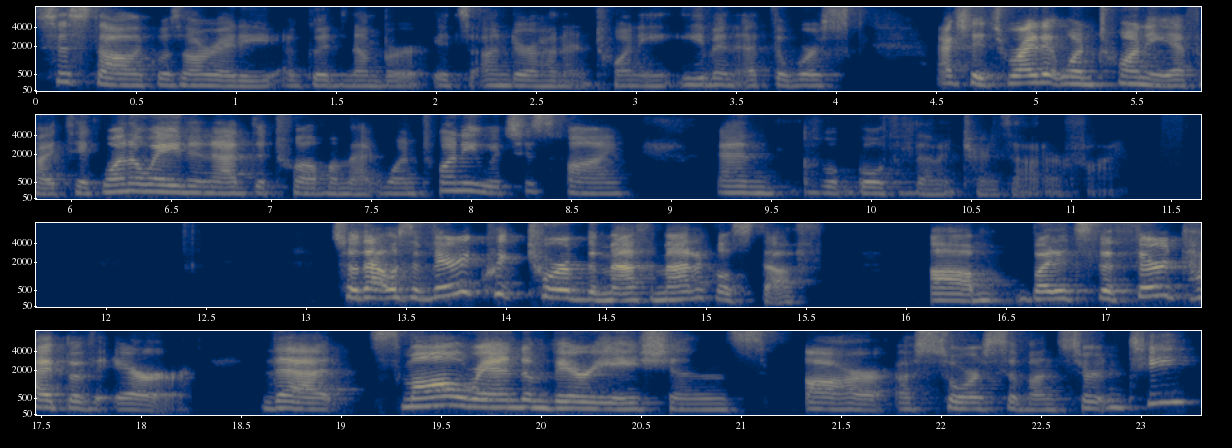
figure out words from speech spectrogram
systolic was already a good number. It's under 120, even at the worst. Actually, it's right at 120. If I take 108 and add the 12, I'm at 120, which is fine. And both of them, it turns out, are fine. So that was a very quick tour of the mathematical stuff. Um, but it's the third type of error that small random variations are a source of uncertainty.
